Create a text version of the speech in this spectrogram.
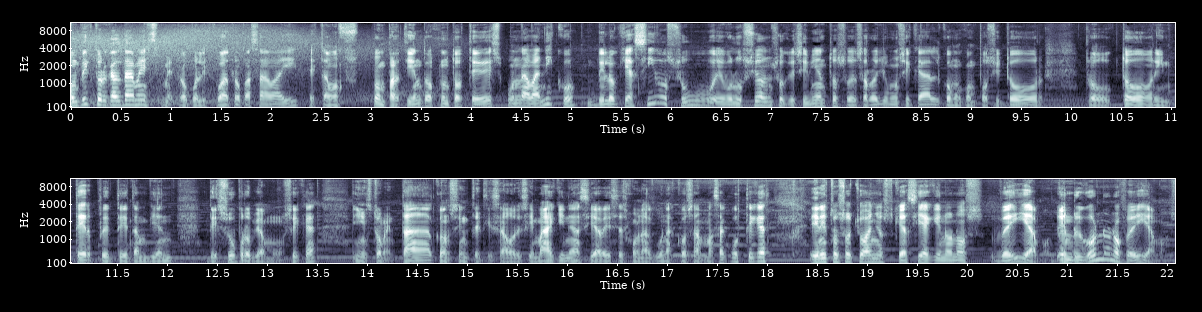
Con Víctor Galdames, Metrópolis 4 pasaba ahí, estamos compartiendo junto a ustedes un abanico de lo que ha sido su evolución, su crecimiento, su desarrollo musical como compositor, productor, intérprete también de su propia música, instrumental, con sintetizadores y máquinas y a veces con algunas cosas más acústicas, en estos ocho años que hacía que no nos veíamos. En rigor no nos veíamos.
